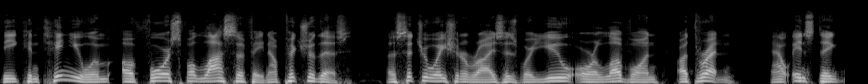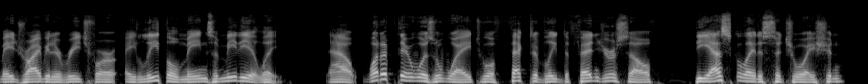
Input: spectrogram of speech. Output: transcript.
the continuum of force philosophy. Now, picture this a situation arises where you or a loved one are threatened. Now, instinct may drive you to reach for a lethal means immediately. Now, what if there was a way to effectively defend yourself, de escalate a situation,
